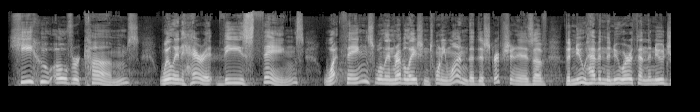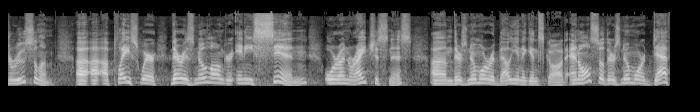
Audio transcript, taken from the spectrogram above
He who overcomes will inherit these things what things? Well, in Revelation 21, the description is of the new heaven, the new earth, and the new Jerusalem, uh, a, a, place where there is no longer any sin or unrighteousness. Um, there's no more rebellion against God. And also, there's no more death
